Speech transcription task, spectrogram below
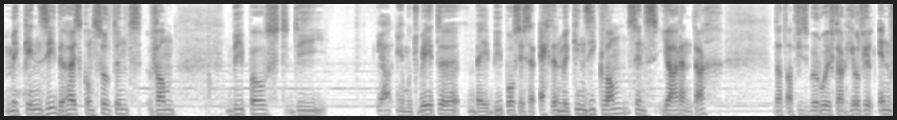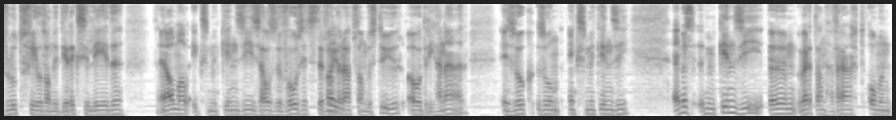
McKinsey, de huisconsultant van Bpost, die ja, je moet weten, bij Bpost is er echt een McKinsey-klan sinds jaar en dag. Dat adviesbureau heeft daar heel veel invloed. Veel van de directieleden zijn allemaal ex-McKinsey. Zelfs de voorzitter van de raad van bestuur, Audrey Hanaar, is ook zo'n ex-McKinsey. En dus McKinsey um, werd dan gevraagd om een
